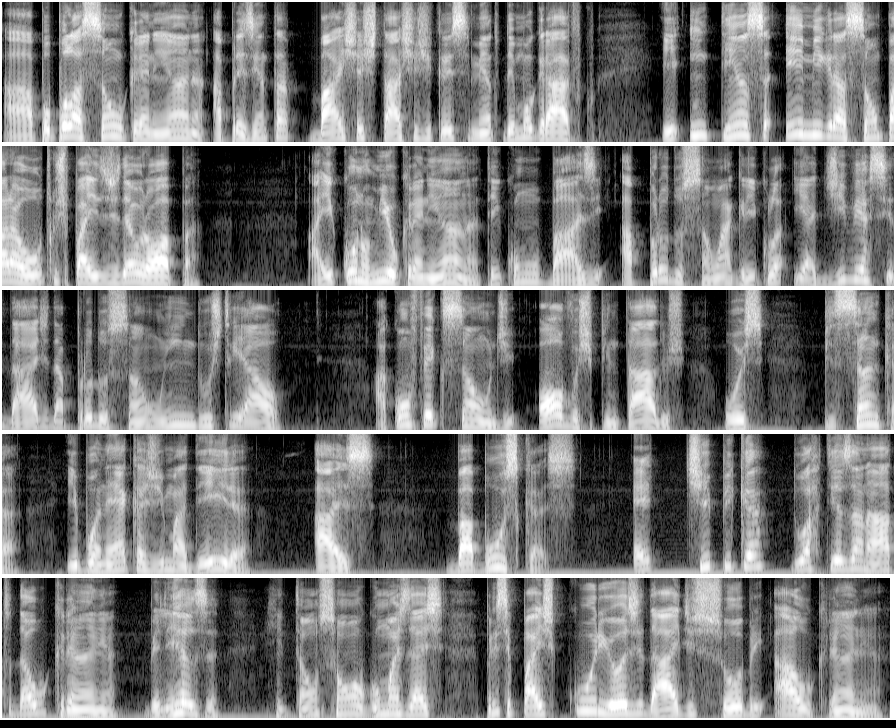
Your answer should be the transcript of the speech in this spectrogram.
A população ucraniana apresenta baixas taxas de crescimento demográfico e intensa emigração para outros países da Europa. A economia ucraniana tem como base a produção agrícola e a diversidade da produção industrial. A confecção de ovos pintados, os pisanka e bonecas de madeira, as babuscas, é típica do artesanato da Ucrânia, beleza? Então são algumas das principais curiosidades sobre a Ucrânia.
